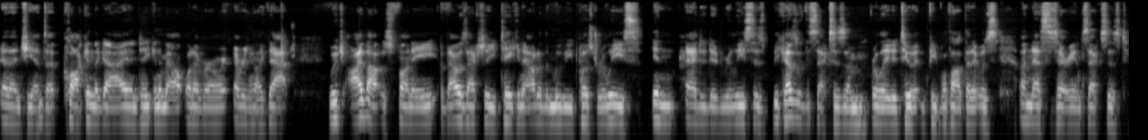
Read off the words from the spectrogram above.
and then she ends up clocking the guy and taking him out whatever everything like that which i thought was funny but that was actually taken out of the movie post release in edited releases because of the sexism related to it and people thought that it was unnecessary and sexist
